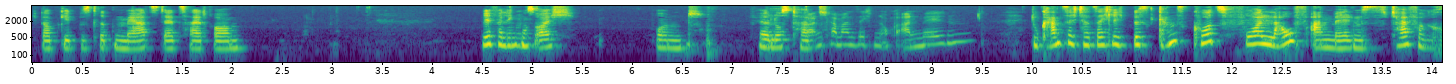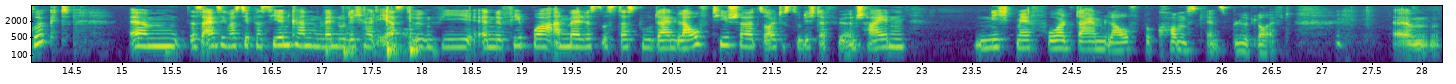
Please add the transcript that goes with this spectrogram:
Ich glaube, geht bis 3. März der Zeitraum. Wir verlinken es euch und wer Lust Wann hat. kann man sich noch anmelden? Du kannst dich tatsächlich bis ganz kurz vor Lauf anmelden. Das ist total verrückt. Ähm, das Einzige, was dir passieren kann, wenn du dich halt erst irgendwie Ende Februar anmeldest, ist, dass du dein Lauf-T-Shirt, solltest du dich dafür entscheiden, nicht mehr vor deinem Lauf bekommst, wenn es blöd läuft. ähm,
